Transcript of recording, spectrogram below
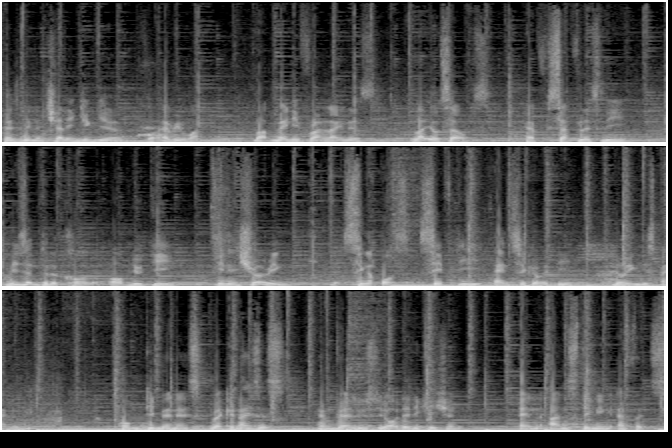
has been a challenging year for everyone, but many frontliners, like yourselves, have selflessly risen to the call of duty in ensuring Singapore's safety and security during this pandemic. Home Team NS recognizes and values your dedication and unstinging efforts.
